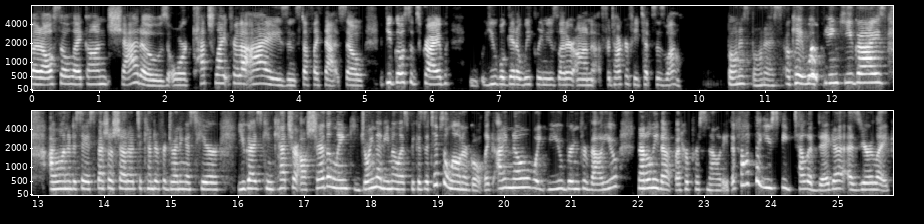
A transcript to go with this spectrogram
but also like on shadows or catch light for the eyes and stuff like that. So if you go subscribe you will get a weekly newsletter on photography tips as well Bonus, bonus. Okay, well, thank you guys. I wanted to say a special shout out to Kendra for joining us here. You guys can catch her. I'll share the link. Join that email list because the tips alone are gold. Like, I know what you bring for value. Not only that, but her personality. The fact that you speak Talladega as your like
